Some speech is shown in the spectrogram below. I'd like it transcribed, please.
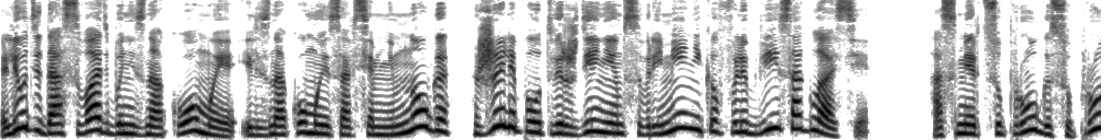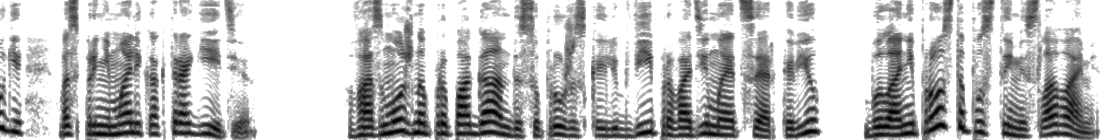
Люди до свадьбы незнакомые или знакомые совсем немного жили по утверждениям современников в любви и согласии, а смерть супруга супруги воспринимали как трагедию. Возможно, пропаганда супружеской любви, проводимая церковью, была не просто пустыми словами.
